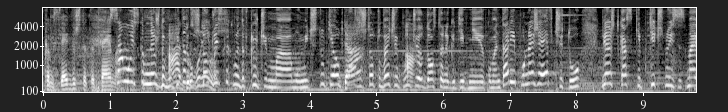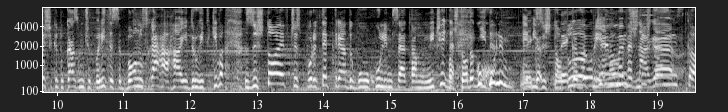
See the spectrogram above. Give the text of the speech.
към следващата тема. Само искам нещо да попитам, защото искахме да включим а, момичето. Тя отказа, Да. защото вече е получила доста негативни коментари. И понеже Евчето гледаш така скептично и се смееше, като казвам, че парите са бонус, ха-ха-ха и други такива. Защо Евче според теб трябва да го охулим сега това момиче? И да, Защо да го хулим? Еми, Нека- защото нека да приемаме момичето, веднага... не иска.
